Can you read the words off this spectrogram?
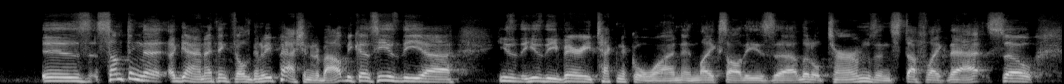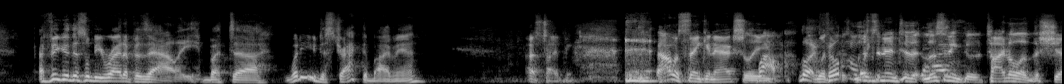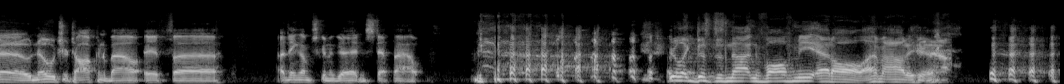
is something that, again, I think Phil's going to be passionate about because he's the uh, he's the, he's the very technical one and likes all these uh, little terms and stuff like that. So, I figured this will be right up his alley. But uh, what are you distracted by, man? I was typing. I was thinking actually. Wow! Look, with, listening to the listening to the title of the show, know what you're talking about. If uh, I think I'm just going to go ahead and step out. you're like, this does not involve me at all. I'm out of here. Yeah.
